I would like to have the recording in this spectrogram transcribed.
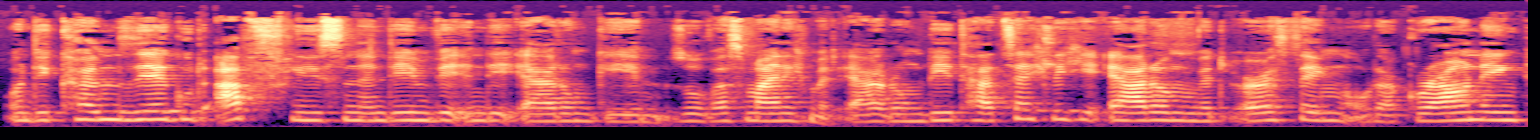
Und die können sehr gut abfließen, indem wir in die Erdung gehen. So, was meine ich mit Erdung? Die tatsächliche Erdung mit Earthing oder Grounding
